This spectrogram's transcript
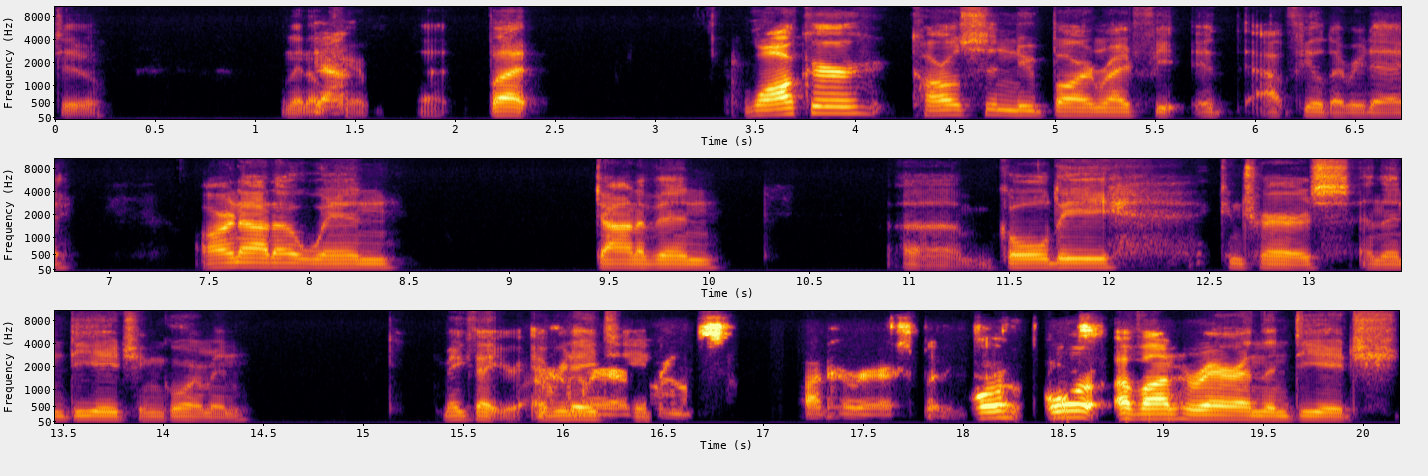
too. And they don't Yeah. care about that. But Walker, Carlson, Newt Barn, right fi- outfield every day. Arenado, Winn, Donovan, um, Goldie, Contreras, and then DH and Gorman. Make that your everyday team. please. Von Herrera splitting. Or or. Ivan Herrera and then DH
